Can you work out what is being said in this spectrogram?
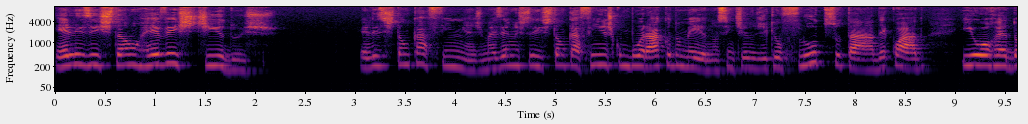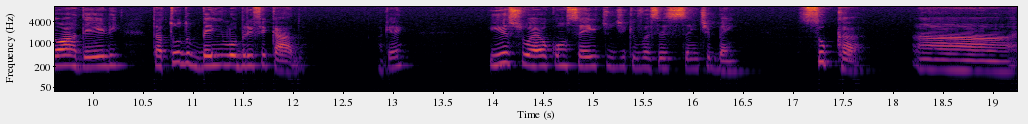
Eles estão revestidos. Eles estão cafinhas, mas eles estão cafinhas com buraco no meio, no sentido de que o fluxo está adequado e ao redor dele está tudo bem lubrificado. Ok? Isso é o conceito de que você se sente bem. Sukha, ah,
